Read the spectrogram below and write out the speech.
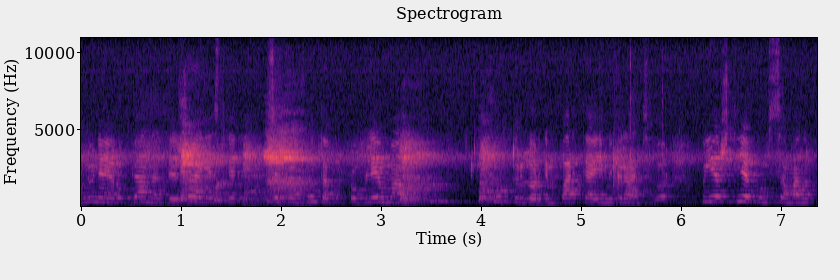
Uniunea Europeană imigranților. Cu ea știe cum să manu-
